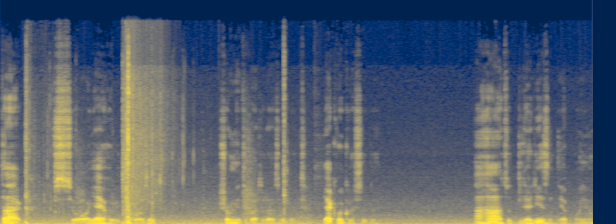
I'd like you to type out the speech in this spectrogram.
Так, все, я його відморозив. Що мені тепер треба зробити? Як використати? Ага, тут для різних. Я поняв.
